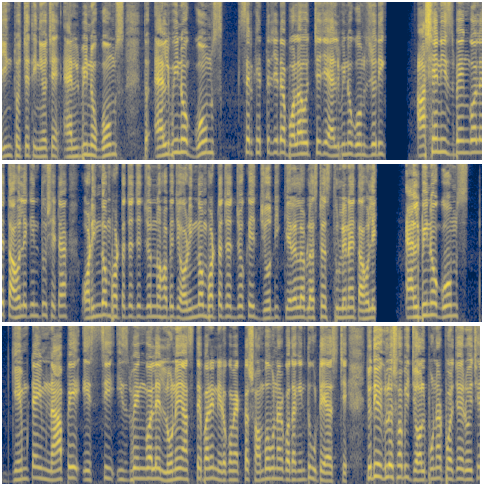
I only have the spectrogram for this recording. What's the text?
লিঙ্কড হচ্ছে, তিনি হচ্ছে অ্যালবিনো গোমস। তো অ্যালবিনো গোমসের ক্ষেত্রে যেটা বলা হচ্ছে যে অ্যালবিনো গোমস যদি আসেন ইস্ট বেঙ্গলে, তাহলে কিন্তু সেটা অরিন্দম ভট্টাচার্যের জন্য হবে। যে অরিন্দম ভট্টাচার্যকে যদি কেরালা ব্লাস্টার্স তুলে নেয়, তাহলে অ্যালবিনো গোমস গেম টাইম না পেয়ে এসসি ইস্টবেঙ্গলে লোনে আসতে পারেন, এরকম একটা সম্ভাবনার কথা কিন্তু উঠে আসছে। যদি এগুলো সবই জল্পনার পর্যায়ে রয়েছে,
